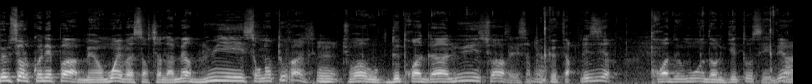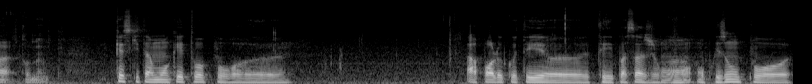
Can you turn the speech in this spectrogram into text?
même si on le connaît pas, mais au moins il va sortir de la merde, lui et son entourage. Mm. Tu vois, ou deux, trois gars, lui, tu vois, ça peut que faire plaisir. Trois de moins dans le ghetto, c'est bien Ouais. quand même. Qu'est-ce qui t'a manqué toi pour euh, à part le côté euh, tes passages en, Ouais. en prison pour euh,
